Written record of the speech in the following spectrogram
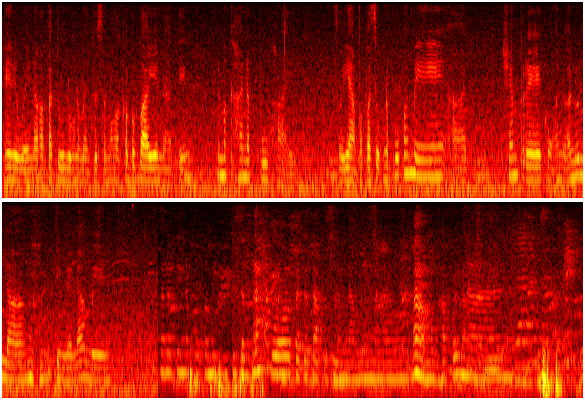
Anyway, nakakatulong naman to sa mga kababayan natin na maghanap buhay. So yan, papasok na po kami at syempre kung ano-ano lang, tingnan namin. Karating na po kami dito sa Bicol. Katatapos lang namin manang, ah, maghapunan. Ito sa ate ko.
